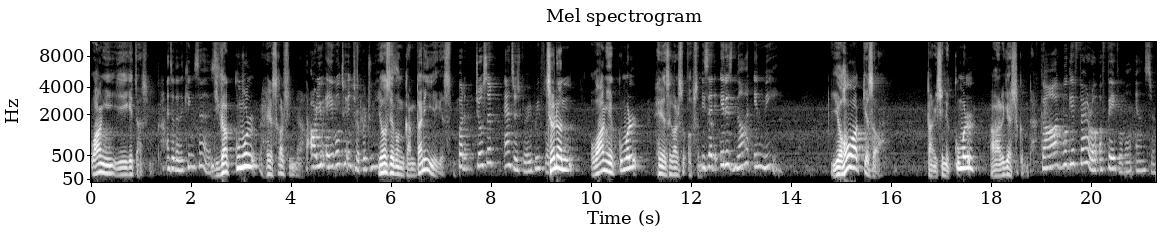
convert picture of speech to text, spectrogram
왕이 얘기했지 않습니까? And so then the king says, 네가 꿈을 해석할 수 있냐? Are you able to interpret dreams? 요셉은 간단히 얘기했습니다. But Joseph answers very briefly. 저는 왕의 꿈을 해석할 수 없습니다. He said, It is not in me. 여호와께서 당신의 꿈을 알게 하실 겁니다. God will give Pharaoh a favorable answer.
